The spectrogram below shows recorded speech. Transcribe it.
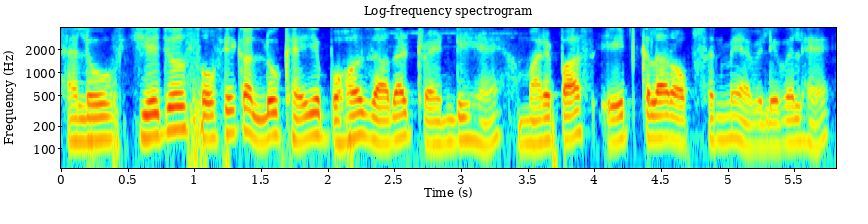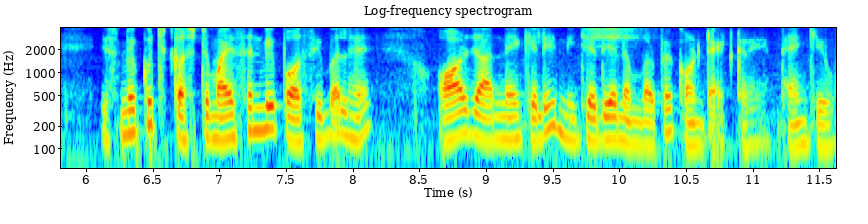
Hello ये जो सोफ़े का लुक है, ये बहुत ज़्यादा ट्रेंडी है। हमारे पास एट कलर ऑप्शन में अवेलेबल है। इसमें कुछ कस्टमाइजेशन भी पॉसिबल है। और जानने के लिए नीचे दिए नंबर पर कांटेक्ट करें। Thank you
